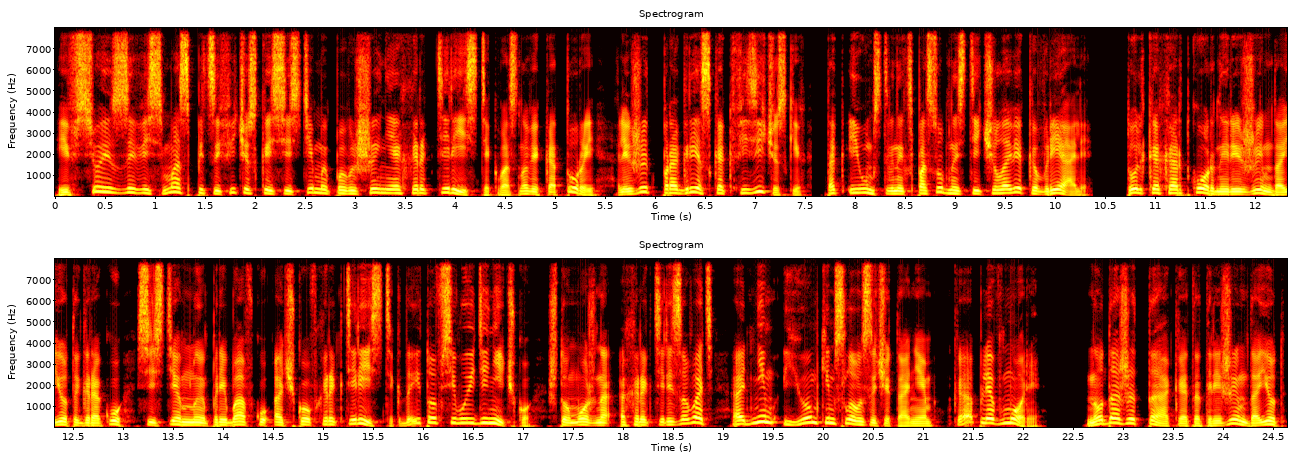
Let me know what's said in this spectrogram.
И все из-за весьма специфической системы повышения характеристик, в основе которой лежит прогресс как физических, так и умственных способностей человека в реале. Только хардкорный режим дает игроку системную прибавку очков характеристик, да и то всего единичку, что можно охарактеризовать одним емким словосочетанием «капля в море». Но даже так этот режим дает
